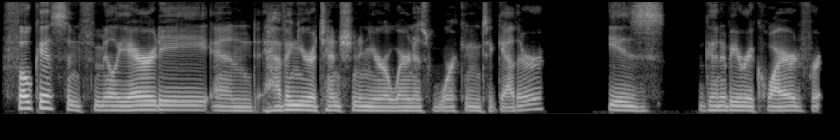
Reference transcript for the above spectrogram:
focus and familiarity and having your attention and your awareness working together is going to be required for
